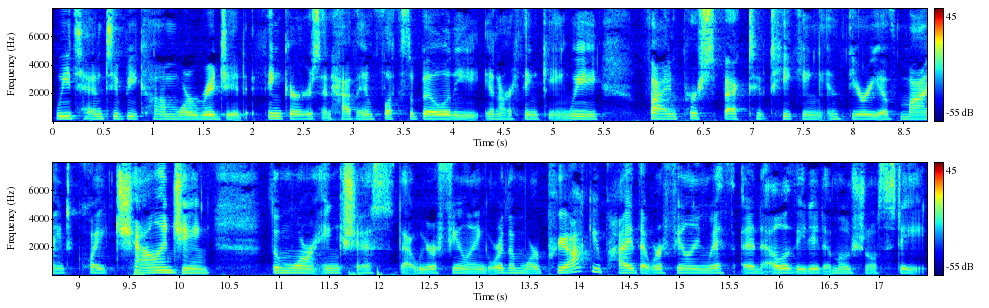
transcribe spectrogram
we tend to become more rigid thinkers and have inflexibility in our thinking. We find perspective taking and theory of mind quite challenging the more anxious that we are feeling or the more preoccupied that we're feeling with an elevated emotional state.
